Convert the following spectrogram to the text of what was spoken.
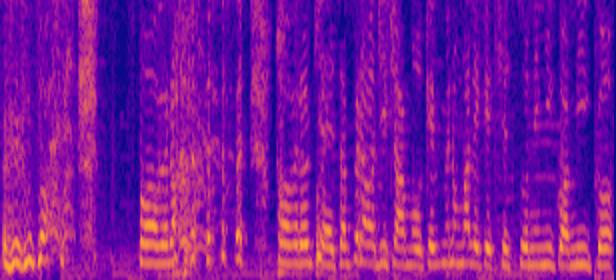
povero, povero Chiesa, però diciamo che meno male che c'è il suo nemico amico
